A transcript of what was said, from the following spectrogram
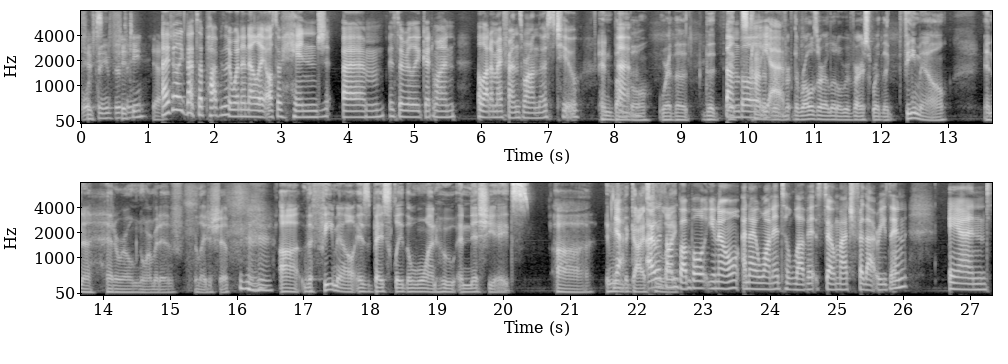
14, 15? Yeah. I feel like that's a popular one in LA. Also, Hinge um, is a really good one. A lot of my friends were on those too. and Bumble, where the the Bumble, it's kind of yeah. rever- the roles are a little reversed, where the female in a heteronormative relationship, Mm-hmm. uh, the female is basically the one who initiates. Uh, I mean, Yeah. the guys. I was like, on Bumble, you know, and I wanted to love it so much for that reason. And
